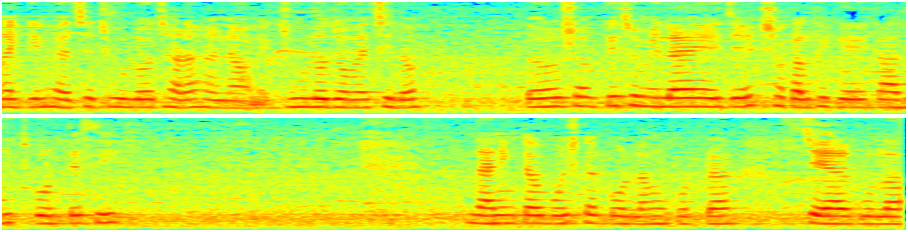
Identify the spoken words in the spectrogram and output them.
অনেক দিন হয়েছে ঝুলও ছাড়া হয় না, অনেক ঝুলও জমেছিল। তো সব কিছু মিলায় এই যে সকাল থেকে কাজই করতেছি। ডাইনিংটাও পরিষ্কার করলাম, উপরটা, চেয়ারগুলা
